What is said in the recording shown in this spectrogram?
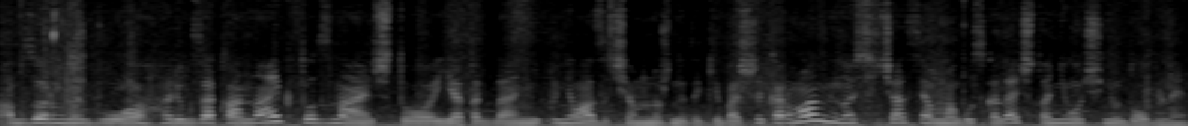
обзор моего рюкзака Nike, тот знает, что я тогда не поняла, зачем нужны такие большие карманы, но сейчас я могу сказать, что они очень удобные.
